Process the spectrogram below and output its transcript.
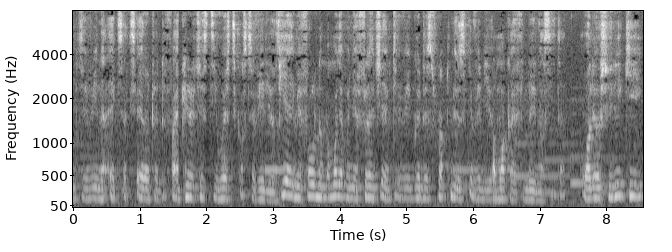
MTV na XXL25 Greatest West Coast Videos. Pia imefollow namba moja kwenye French MTV Greatest Rap Music Video kwa mwaka 2006. Walioshiriki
